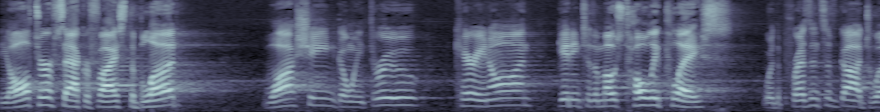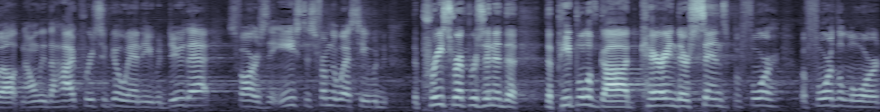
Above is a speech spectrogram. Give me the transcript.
the altar of sacrifice, the blood, washing, going through, carrying on, getting to the most holy place where the presence of God dwelt, and only the high priest would go in. He would do that as far as the east is from the west. He would, the priest represented the, the people of God carrying their sins before before the Lord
